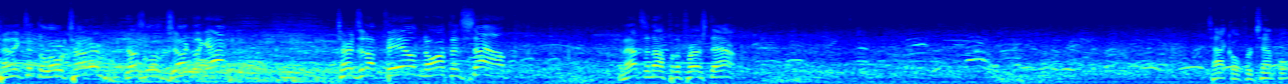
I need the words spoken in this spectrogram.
Pennington to Low Turner. Does a little juggling act. turns it upfield, north and south. And that's enough for the first down. Tackle for Temple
